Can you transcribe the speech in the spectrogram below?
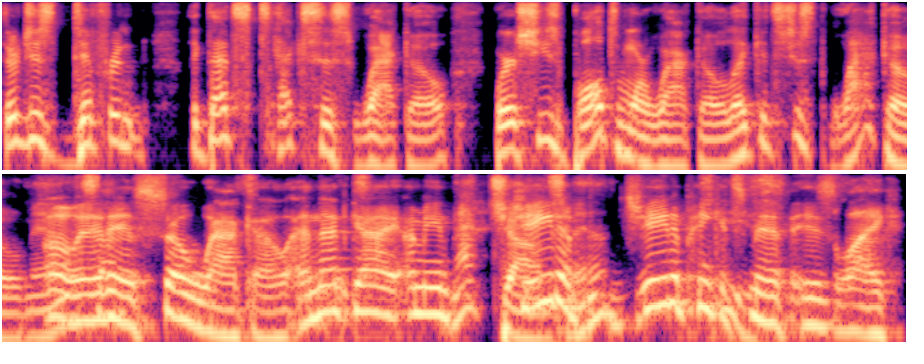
they're just different. Like, that's Texas wacko, where she's Baltimore wacko. Like, it's just wacko, man. oh, It's it not is so wacko. And that guy, I mean, jobs, Jada man. Jada Pinkett Jeez. Smith is like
